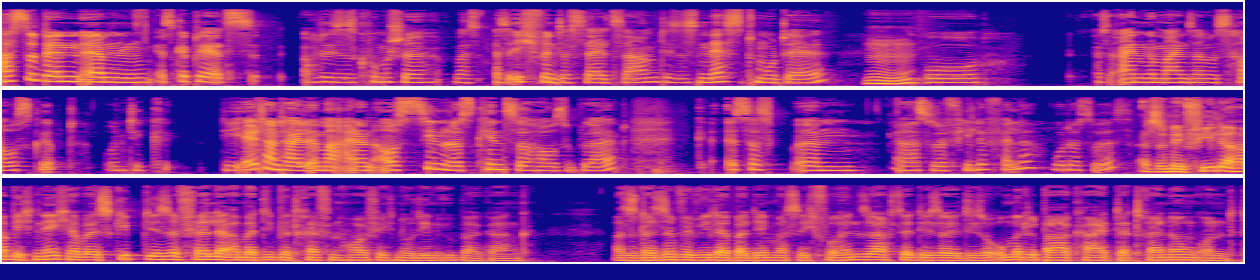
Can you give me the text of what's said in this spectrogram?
Hast du denn, ähm, es gibt ja jetzt auch dieses komische, was, also ich finde das seltsam, dieses Nestmodell, mhm. wo es ein gemeinsames Haus gibt und die, die Elternteile immer ein- und ausziehen und das Kind zu Hause bleibt. Ist das ähm, Hast du da viele Fälle, wo das so ist? Also ne, viele habe ich nicht, aber es gibt diese Fälle, aber die betreffen häufig nur den Übergang. Also da sind wir wieder bei dem, was ich vorhin sagte, diese, diese Unmittelbarkeit der Trennung und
